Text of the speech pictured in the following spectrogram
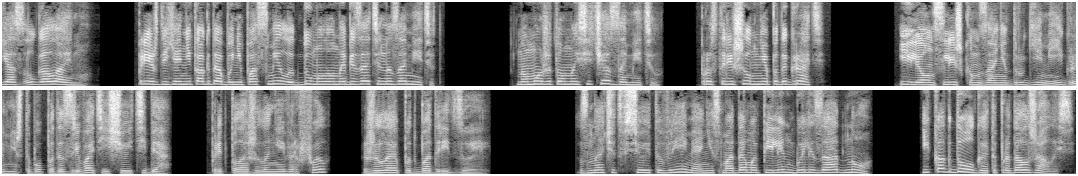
Я солгала ему. Прежде я никогда бы не посмела, думала, он обязательно заметит. Но, может, он и сейчас заметил, просто решил мне подыграть. Или он слишком занят другими играми, чтобы подозревать еще и тебя, предположила Неверфелл, желая подбодрить Зоэль. Значит, все это время они с мадам Апеллин были заодно. И как долго это продолжалось?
